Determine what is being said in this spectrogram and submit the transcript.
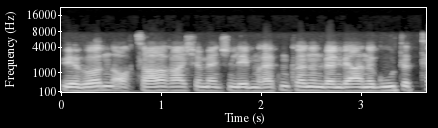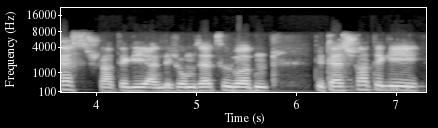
Wir würden auch zahlreiche Menschenleben retten können, wenn wir eine gute Teststrategie endlich umsetzen würden. Die Teststrategie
